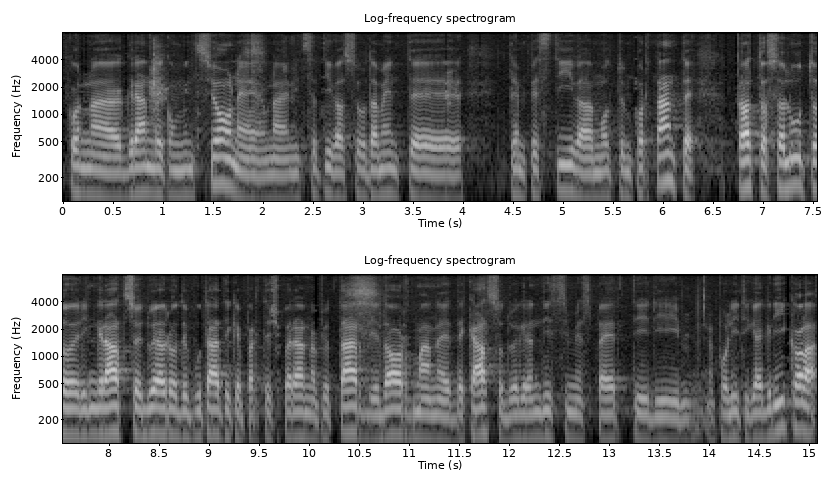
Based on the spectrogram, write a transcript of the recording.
con eh, grande convinzione, un'iniziativa assolutamente tempestiva, molto importante. Tra l'altro saluto e ringrazio i due eurodeputati che parteciperanno più tardi, Dorman e De Casso, due grandissimi esperti di politica agricola.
